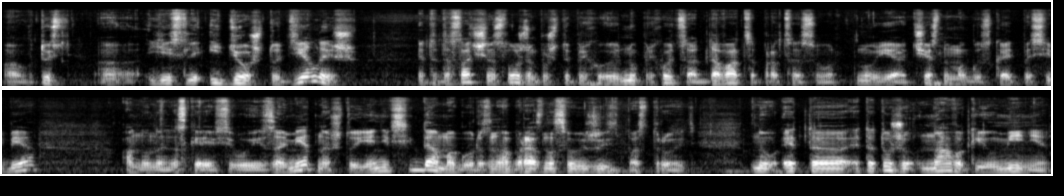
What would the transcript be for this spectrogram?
э, то есть э, если идешь, то делаешь, это достаточно сложно, потому что ты приход- ну, приходится отдаваться процессу. Вот, ну, я честно могу сказать по себе, оно, наверное, скорее всего и заметно, что я не всегда могу разнообразно свою жизнь построить. Ну, это, это тоже навык и умение.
